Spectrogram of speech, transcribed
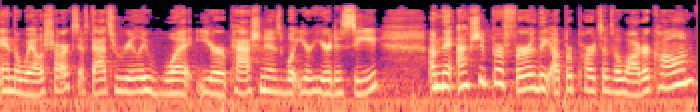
and the whale sharks if that's really what your passion is what you're here to see um, they actually prefer the upper parts of the water column.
